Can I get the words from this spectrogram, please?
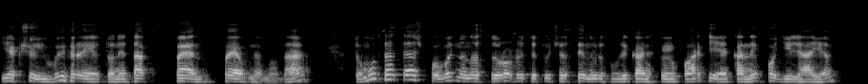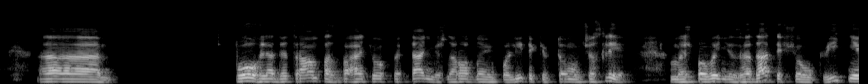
якщо і виграє, то не так впевнено. Да? Тому це теж повинно насторожити ту частину республіканської партії, яка не поділяє е, погляди Трампа з багатьох питань міжнародної політики, в тому числі. Ми ж повинні згадати, що у квітні,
